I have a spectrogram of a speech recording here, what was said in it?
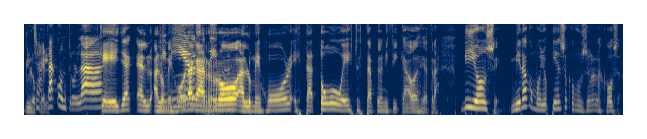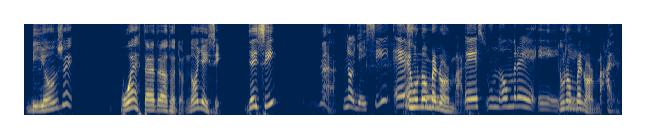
Lo o sea, que, está controlada. que ella a, a lo mejor agarró, a lo mejor está, todo esto está planificado desde atrás. Beyoncé, mira como yo pienso que funcionan las cosas. Beyoncé puede estar detrás de todo esto, no Jay-Z. Jay-Z, nah, No, Jay-Z es, Es un hombre normal. Es un hombre... eh, es un que- hombre normal.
